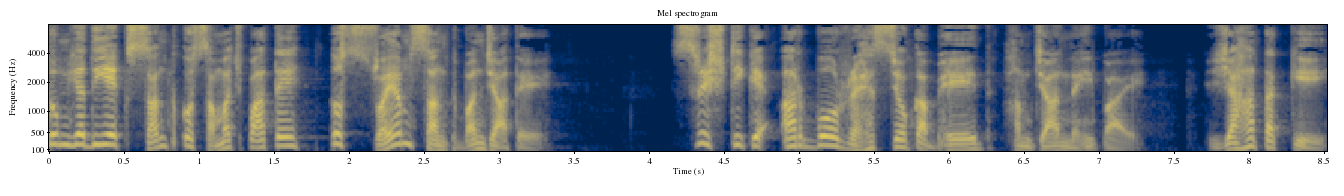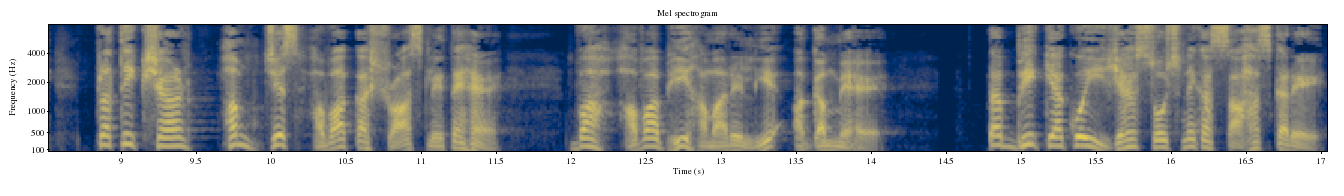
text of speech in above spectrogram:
तुम यदि एक संत को समझ पाते तो स्वयं संत बन जाते। सृष्टि के अरबों रहस्यों का भेद हम जान नहीं पाए। यहाँ तक कि प्रतिक्षण हम जिस हवा का श्वास लेते हैं, वह हवा भी हमारे लिए अगम्य है। तब भी क्या कोई यह सोचने का साहस करे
